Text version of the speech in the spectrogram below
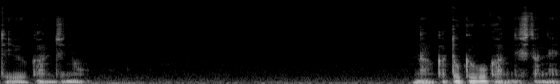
ていう感じの、なんか読後感でしたね。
